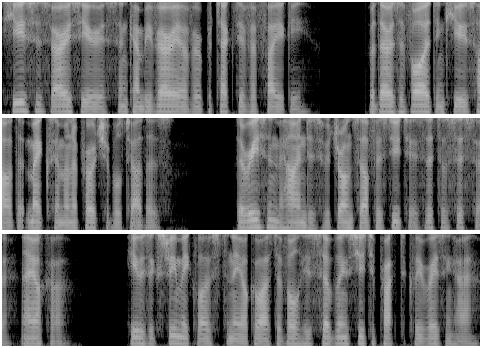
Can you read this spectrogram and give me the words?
Hughes is very serious and can be very overprotective of Fayuki, but there is a void in Hughes' heart that makes him unapproachable to others. The reason behind his withdrawn self is due to his little sister, Naoko. He was extremely close to Naoko out of all his siblings due to practically raising her.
